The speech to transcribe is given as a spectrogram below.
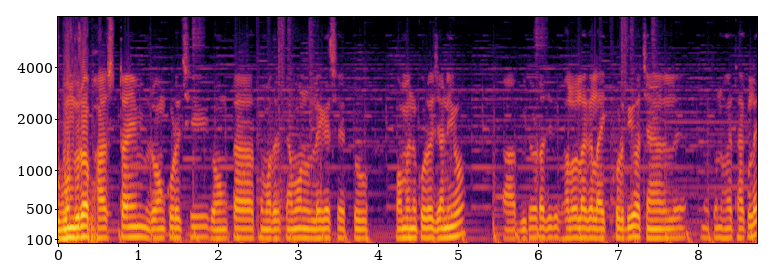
তো বন্ধুরা ফার্স্ট টাইম রং করেছি। রংটা তোমাদের কেমন লেগেছে একটু কমেন্ট করে জানিও। আর ভিডিওটা যদি ভালো লাগে লাইক করে দিও। চ্যানেলে নতুন হয়ে থাকলে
